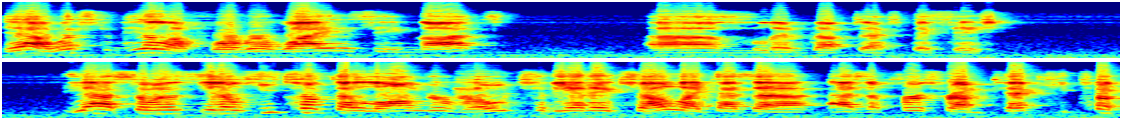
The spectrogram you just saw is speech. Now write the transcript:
Yeah. What's the deal on Forbort? Why is he not um, lived up to expectation. Yeah, so you know he took a longer road to the NHL. Like as a as a first round pick, he took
